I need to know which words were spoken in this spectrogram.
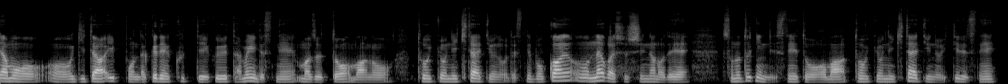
やもうギター1本だけで食っていくためにですね、まあ、ずっと、まあ、の東京に行きたいというのをですね僕は名古屋出身なのでその時にですねと、まあ、東京に行きたいというのを言ってですね、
